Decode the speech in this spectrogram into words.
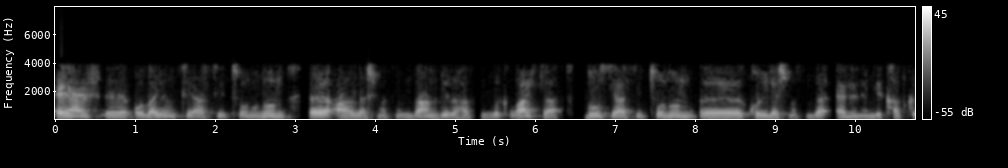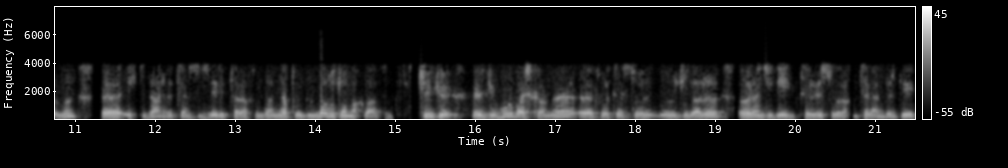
eğer e, olayın siyasi tonunun e, ağırlaşmasından bir rahatsızlık varsa bu siyasi tonun e, koyulaşmasında en önemli katkının e, iktidar ve temsilcileri tarafından yapıldığında unutmamak lazım. Çünkü e, Cumhurbaşkanı e, protestocuları öğrenci değil terörist olarak nitelendirdi.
